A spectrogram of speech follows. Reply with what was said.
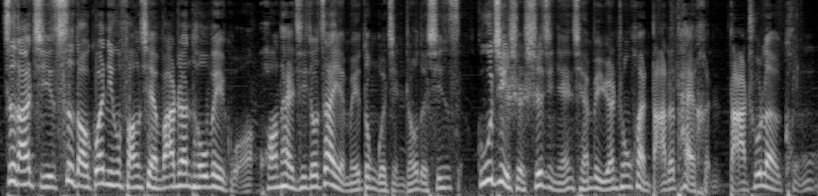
自打几次到关宁防线挖砖头未果，皇太极就再也没动过锦州的心思。估计是十几年前被袁崇焕打得太狠，打出了孔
